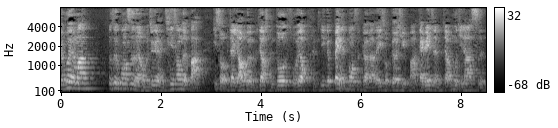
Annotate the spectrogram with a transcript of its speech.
学会了吗？用这个方式呢，我们就可以很轻松的把一首比较摇滚、比较很多所要很一个 band 的方式表达的一首歌曲，把它改编成比较木吉他式，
